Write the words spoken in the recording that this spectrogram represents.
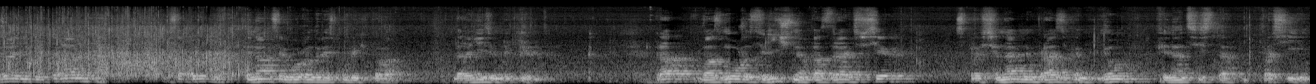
Ветераны и сотрудники финансовых органов Республики Тыва, дорогие земляки, рад возможности лично поздравить всех с профессиональным праздником Днем финансиста в России.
